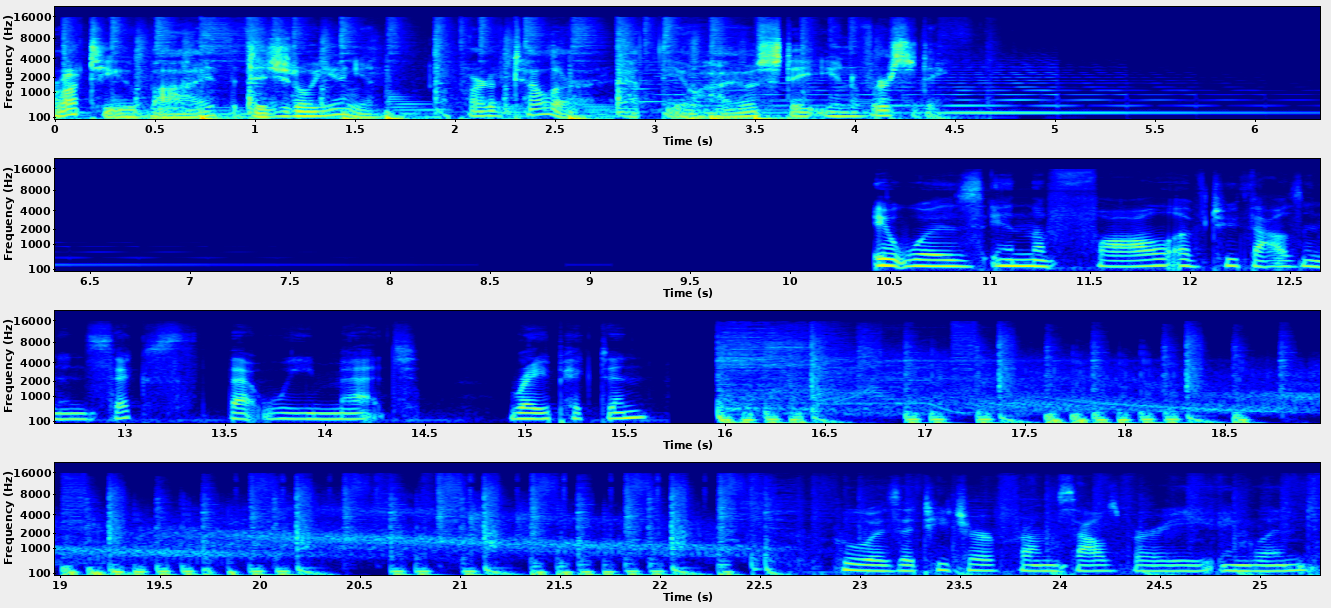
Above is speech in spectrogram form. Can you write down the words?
Brought to you by the Digital Union, a part of TELR at The Ohio State University. It was in the fall of 2006 that we met Ray Picton. Who is a teacher from Salisbury, England.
